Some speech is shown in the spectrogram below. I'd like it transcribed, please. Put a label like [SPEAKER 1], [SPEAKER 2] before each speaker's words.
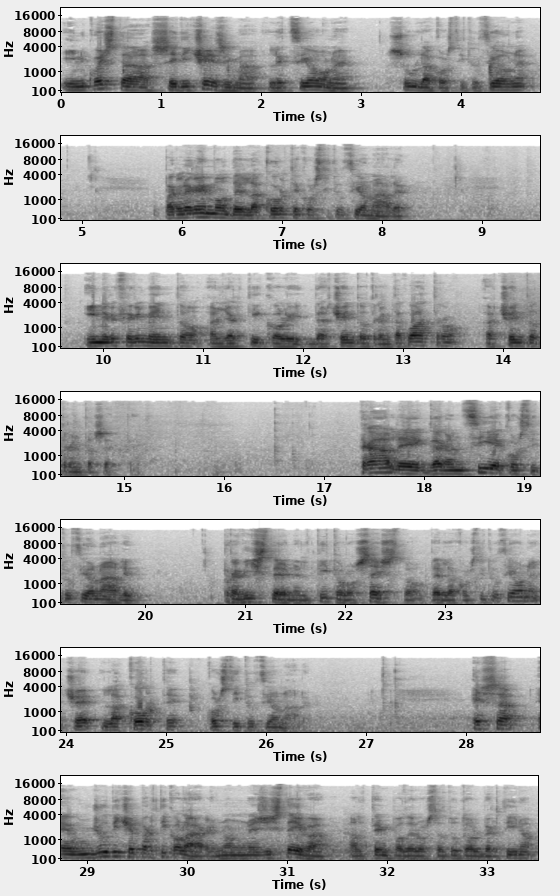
[SPEAKER 1] In questa sedicesima lezione sulla Costituzione parleremo della Corte Costituzionale in riferimento agli articoli da 134 a 137. Tra le garanzie costituzionali previste nel titolo sesto della Costituzione c'è la Corte Costituzionale. Essa è un giudice particolare, non esisteva al tempo dello Statuto Albertino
